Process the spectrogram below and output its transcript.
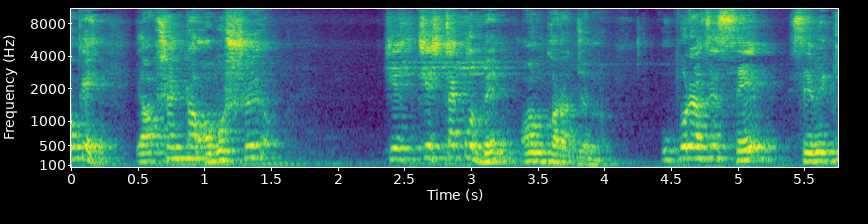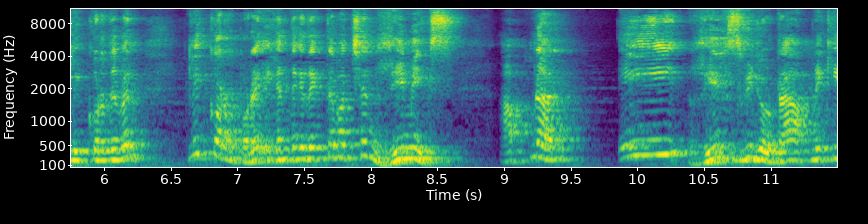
ওকে এই অপশানটা অবশ্যই চেষ্টা করবেন অন করার জন্য। উপরে আছে সেভ সেভে ক্লিক করে দেবেন। ক্লিক করার পরে এখান থেকে দেখতে পাচ্ছেন রিমিক্স আপনার এই রিলস ভিডিওটা আপনি কি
